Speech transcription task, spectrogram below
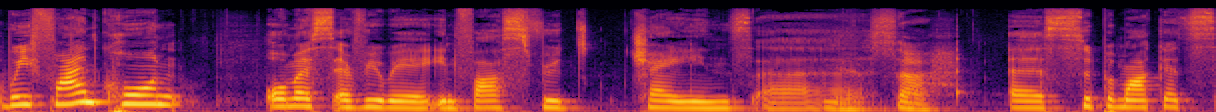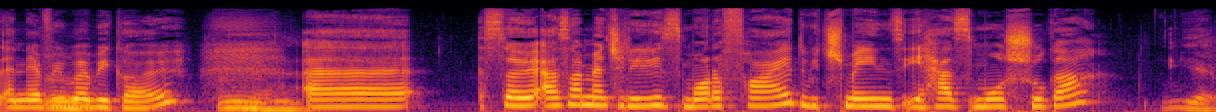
we find corn almost everywhere in fast food chains. Uh, صح uh, supermarkets and everywhere mm. we go. Mm. Uh, so as I mentioned, it is modified, which means it has more sugar. Yeah.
